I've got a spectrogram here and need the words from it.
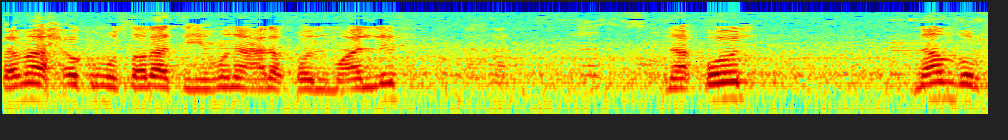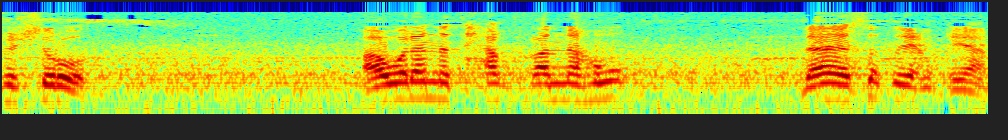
فما حكم صلاته هنا على قول المؤلف؟ نقول ننظر في الشروط. أولا نتحقق أنه لا يستطيع القيام.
